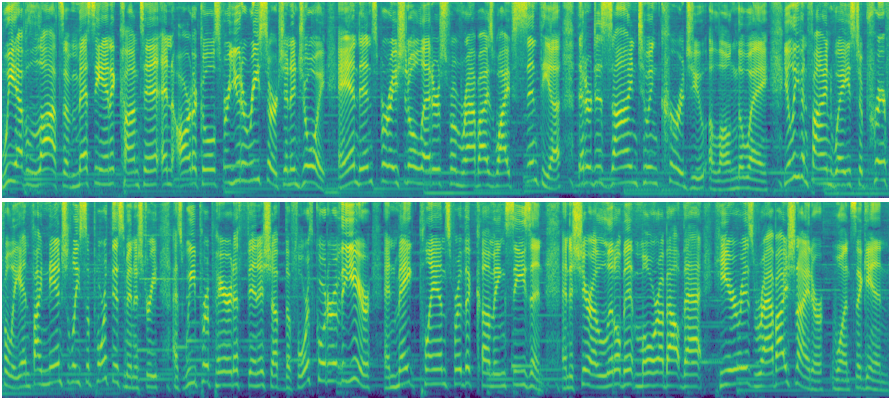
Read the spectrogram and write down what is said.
We have lots of messianic content and articles for you to research and enjoy, and in inspirational letters from Rabbi's wife Cynthia that are designed to encourage you along the way. You'll even find ways to prayerfully and financially support this ministry as we prepare to finish up the fourth quarter of the year and make plans for the coming season. And to share a little bit more about that, here is Rabbi Schneider once again.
